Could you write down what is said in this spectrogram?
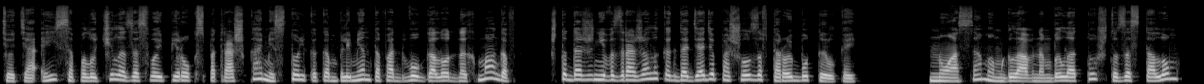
Тетя Эйса получила за свой пирог с потрошками столько комплиментов от двух голодных магов, что даже не возражала, когда дядя пошел за второй бутылкой. Ну а самым главным было то, что за столом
